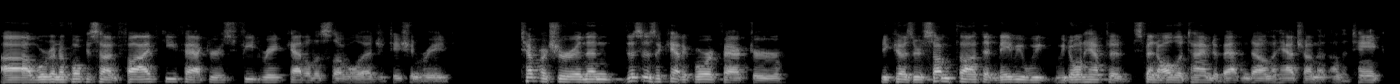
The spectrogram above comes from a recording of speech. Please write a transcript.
Uh, we're going to focus on five key factors, feed rate, catalyst level, agitation rate, temperature, and then this is a categoric factor because there's some thought that maybe we, we don't have to spend all the time to batten down the hatch on the, on the tank.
